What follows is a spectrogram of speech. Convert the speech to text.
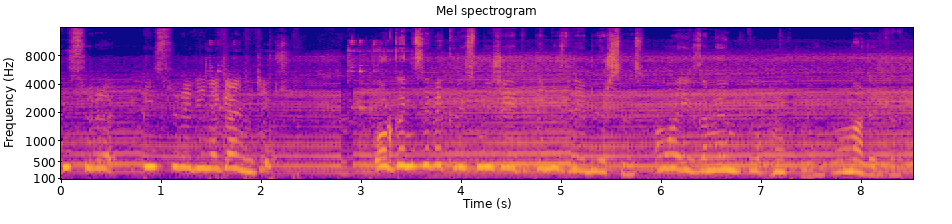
bir süre bir süreliğine gelmeyecek. Organize ve Christmas editlerini izleyebilirsiniz. Ama izlemeyi unut- unutmayın. Onlar da güzel.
